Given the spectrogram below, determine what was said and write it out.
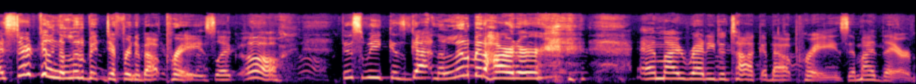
I started feeling a little bit different about praise. Like, oh, this week has gotten a little bit harder. Am I ready to talk about praise? Am I there?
